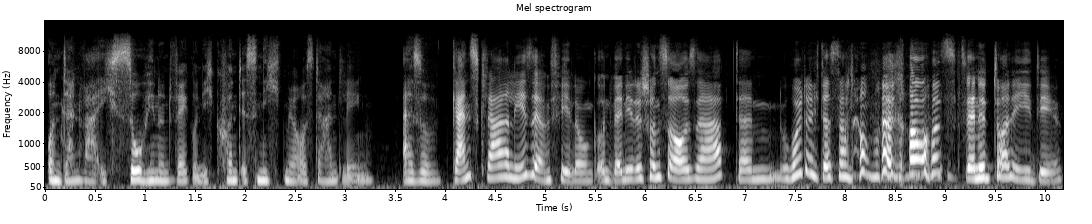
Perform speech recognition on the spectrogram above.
Und dann war ich so hin und weg und ich konnte es nicht mehr aus der Hand legen. Also ganz klare Leseempfehlung. Und wenn ihr das schon zu Hause habt, dann holt euch das doch nochmal raus. Das wäre eine tolle Idee.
